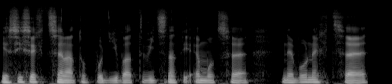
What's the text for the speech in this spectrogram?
jestli se chce na to podívat víc na ty emoce nebo nechce,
